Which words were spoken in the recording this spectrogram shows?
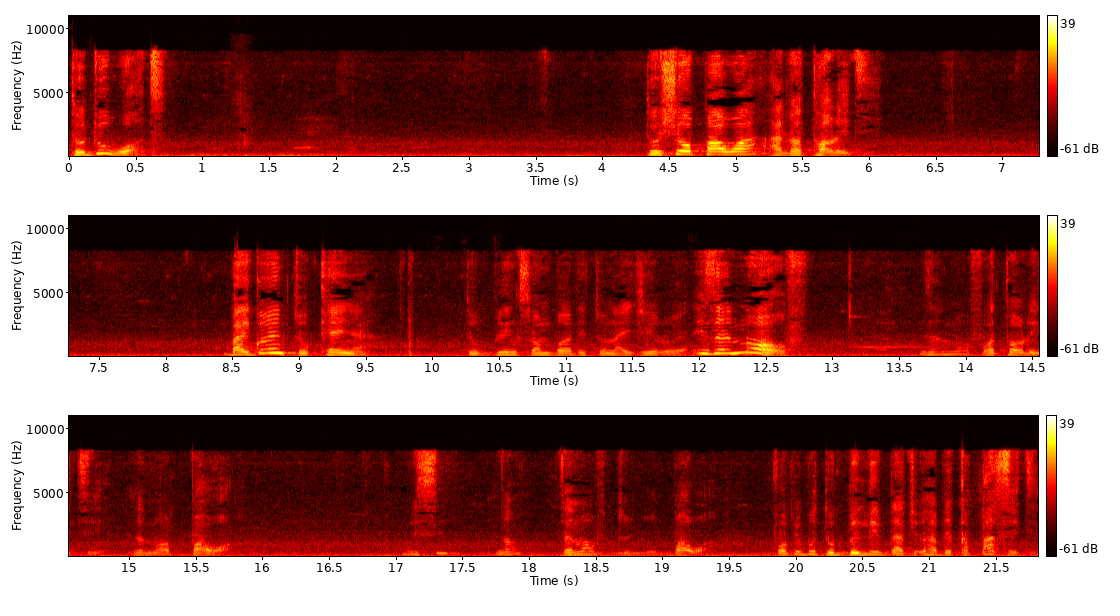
To do what? To show power and authority. By going to Kenya to bring somebody to Nigeria is enough. It's enough authority, it's enough power. We see, no, it's enough to, power for people to believe that you have the capacity.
